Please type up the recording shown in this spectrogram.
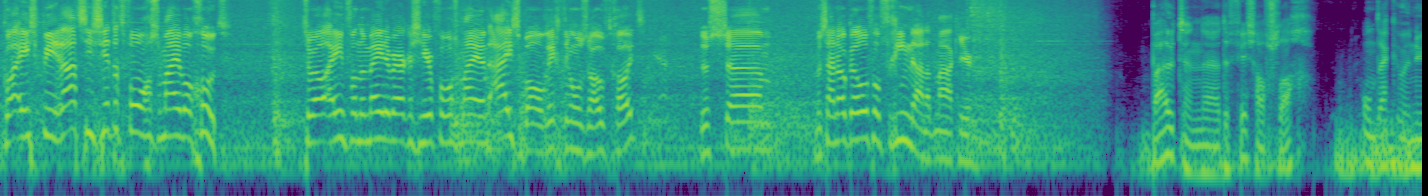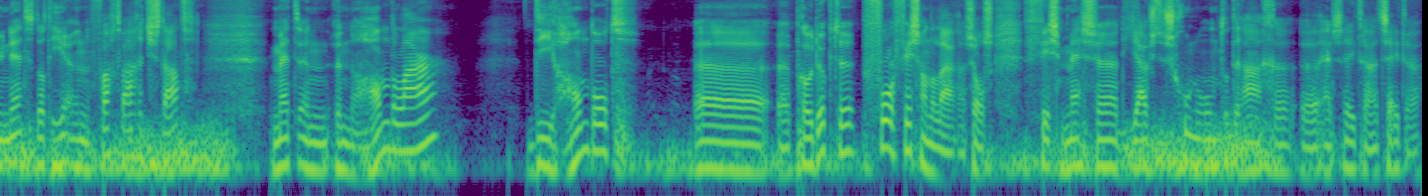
qua inspiratie zit het volgens mij wel goed. Terwijl een van de medewerkers hier volgens mij een ijsbal richting ons hoofd gooit. Dus ehm, we zijn ook heel veel vrienden aan het maken hier. Buiten eh, de visafslag ontdekken we nu net dat hier een vrachtwagentje staat met een, een handelaar die handelt eh, eh, producten voor vishandelaren. Zoals vismessen, de juiste schoenen om te dragen, eh et cetera, et cetera.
